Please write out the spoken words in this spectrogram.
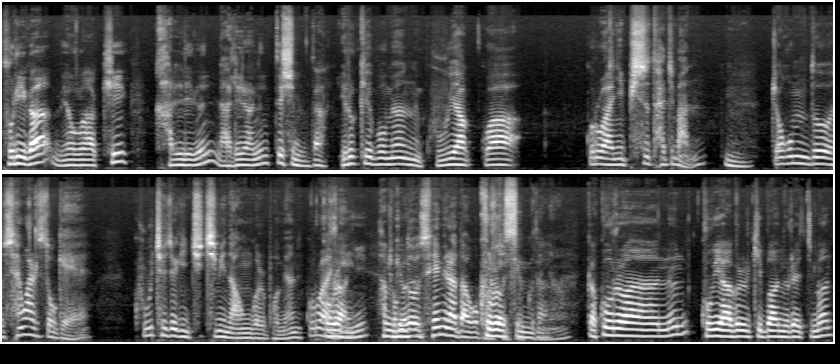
불의가 명확히 갈리는 날이라는 뜻입니다. 이렇게 보면 구약과 꾸르안이 비슷하지만 음, 조금 더 생활 속에 구체적인 지침이 나온 걸 보면 꾸란이 좀 더 세밀하다고 볼 수. 있겠거든요. 그러니까 꾸란은 구약을 기반으로 했지만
